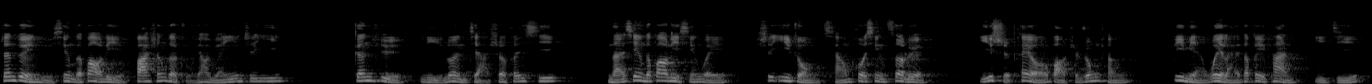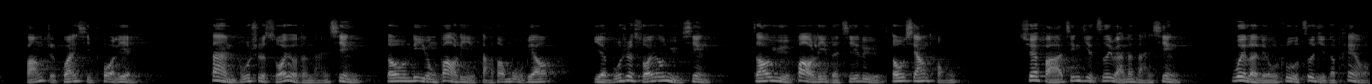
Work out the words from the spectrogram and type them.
针对女性的暴力发生的主要原因之一。根据理论假设分析，男性的暴力行为是一种强迫性策略，以使配偶保持忠诚，避免未来的背叛以及防止关系破裂。但不是所有的男性都利用暴力达到目标，也不是所有女性遭遇暴力的几率都相同。缺乏经济资源的男性。为了留住自己的配偶，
